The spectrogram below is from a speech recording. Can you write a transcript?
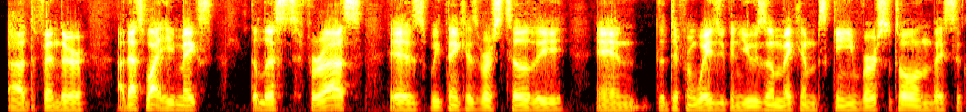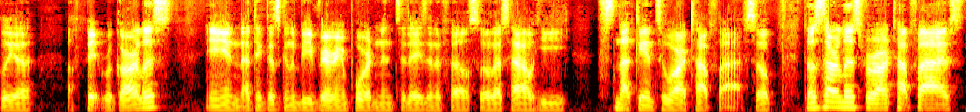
uh, defender. Uh, that's why he makes the list for us. Is we think his versatility and the different ways you can use him make him scheme versatile and basically a a fit regardless. And I think that's going to be very important in today's NFL. So that's how he snuck into our top five. So those are our list for our top fives.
